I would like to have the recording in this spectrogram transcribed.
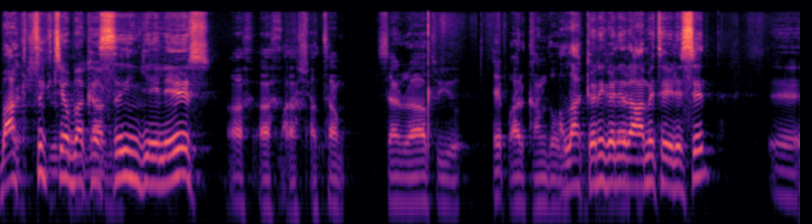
Baktıkça bakasın gelir. Ah ah ah atam sen rahat uyu. Hep arkanda olur. Allah gani gani rahmet eylesin. Ee,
